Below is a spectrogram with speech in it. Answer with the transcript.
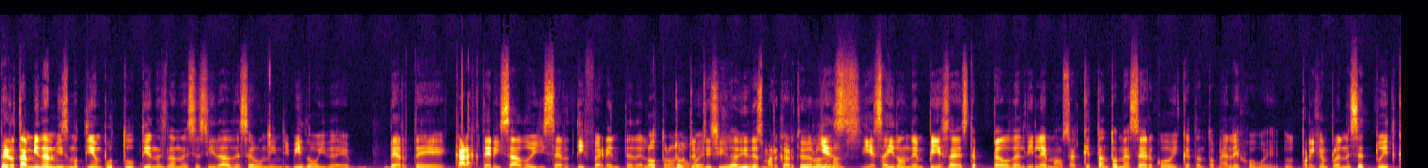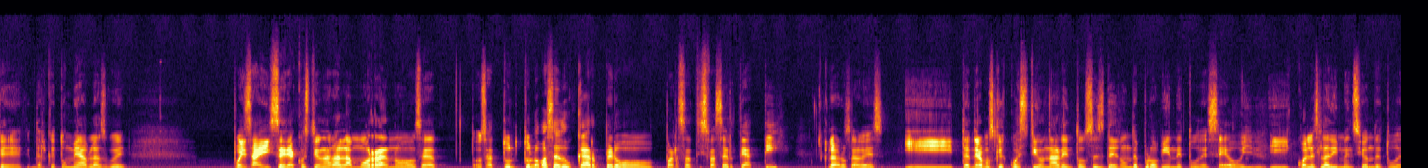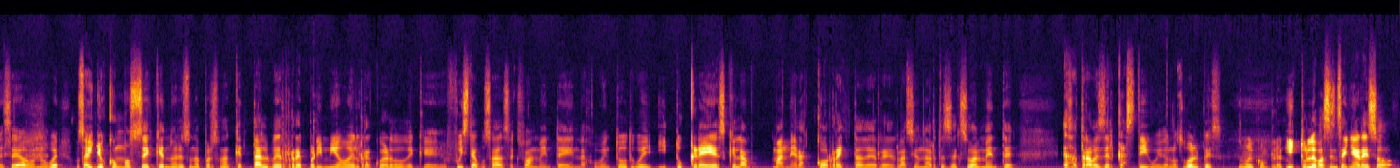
pero también al mismo tiempo tú tienes la necesidad de ser un individuo y de verte caracterizado y ser diferente del otro, tu ¿no, autenticidad y desmarcarte de los Y demás. es, y es ahí donde empieza este pedo del dilema, o sea, qué tanto me acerco y qué tanto me alejo, güey. Por ejemplo, en ese tweet que, del que tú me hablas, güey, pues ahí sería cuestionar a la morra, ¿no? O sea, o sea tú, tú lo vas a educar, pero para satisfacerte a ti. Claro. ¿Sabes? Y tendríamos que cuestionar entonces de dónde proviene tu deseo y, y cuál es la dimensión de tu deseo, ¿no, güey? O sea, yo cómo sé que no eres una persona que tal vez reprimió el recuerdo de que fuiste abusada sexualmente en la juventud, güey, y tú crees que la manera correcta de relacionarte sexualmente es a través del castigo y de los golpes. Es muy complejo. ¿Y tú le vas a enseñar eso?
